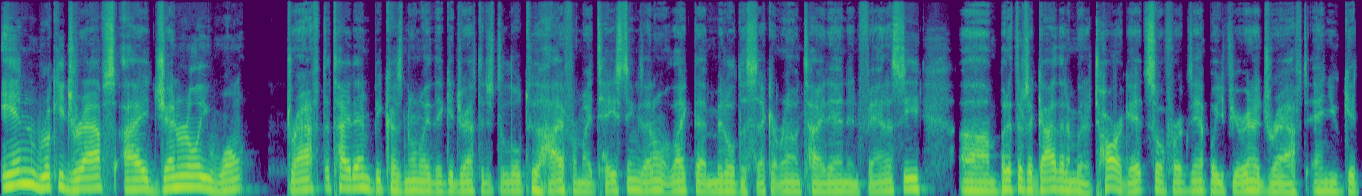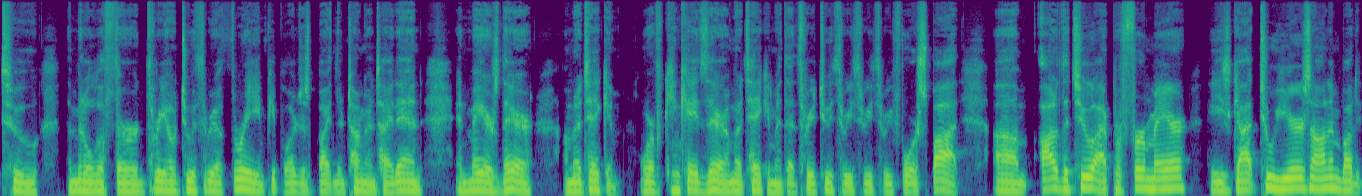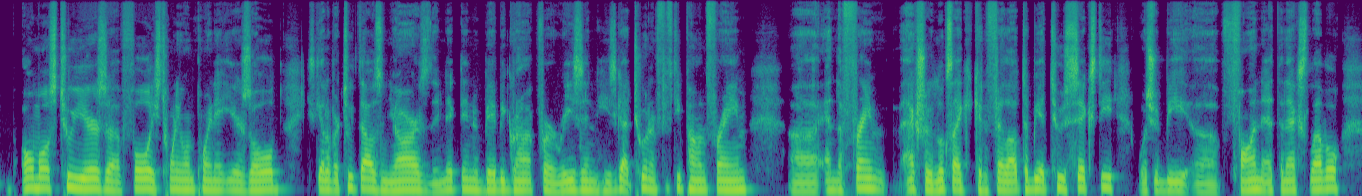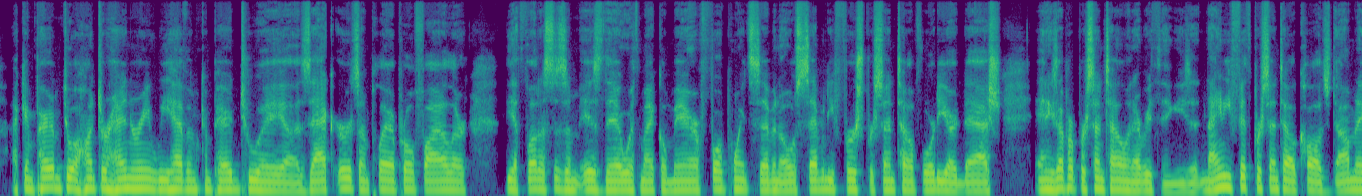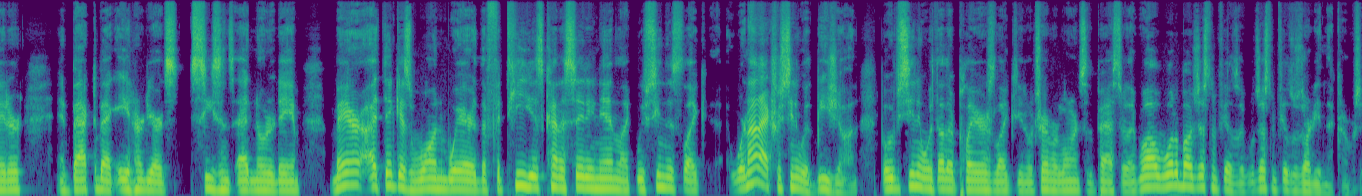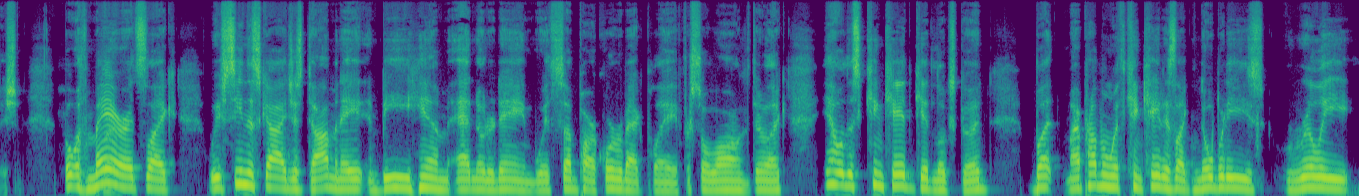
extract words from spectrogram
In rookie drafts, I generally won't draft a tight end because normally they get drafted just a little too high for my tastings. I don't like that middle to second round tight end in fantasy. Um, but if there's a guy that I'm going to target, so for example, if you're in a draft and you get to the middle of the third, 302, 303, and people are just biting their tongue on tight end and Mayer's there, I'm going to take him or if Kincaid's there, I'm going to take him at that three two three three three four spot. Um, out of the two, I prefer Mayer. He's got two years on him, but almost two years uh, full. He's 21.8 years old. He's got over 2,000 yards. They nicknamed him Baby Gronk for a reason. He's got 250 pound frame, uh, and the frame actually looks like it can fill out to be a 260, which would be uh, fun at the next level. I compared him to a Hunter Henry. We have him compared to a uh, Zach Ertz on Player Profiler. The athleticism is there with Michael Mayer, 4.70, 71st percentile 40 yard dash, and he's upper percentile in everything. He's at 95th percentile college dominator and back to back 800 yards seasons at Notre Dame. Mayer, I think, is one where the fatigue is kind of sitting in. Like we've seen this, like we're not actually seeing it with Bijan, but we've seen it with other players like, you know, Trevor Lawrence in the past. They're like, well, what about Justin Fields? Like, well, Justin Fields was already in that conversation. But with Mayer, right. it's like we've seen this guy just dominate and be him at Notre Dame with subpar quarterback play for so long that they're like, yeah, well, this Kincaid kid looks good. But my problem with Kincaid is like nobody's really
